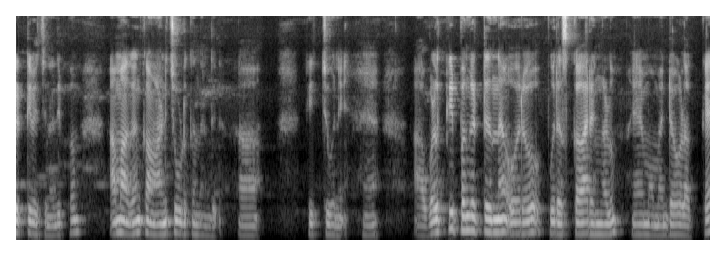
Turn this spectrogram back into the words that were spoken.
കെട്ടി വെച്ചിരുന്നത് ഇപ്പം ആ മകൻ കാണിച്ചു കൊടുക്കുന്നുണ്ട് ആ കിച്ചുവിന്. ഏഹ്. അവൾക്ക് ഇപ്പം കിട്ടുന്ന ഓരോ പുരസ്കാരങ്ങളും മൊമെന്റോകളൊക്കെ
